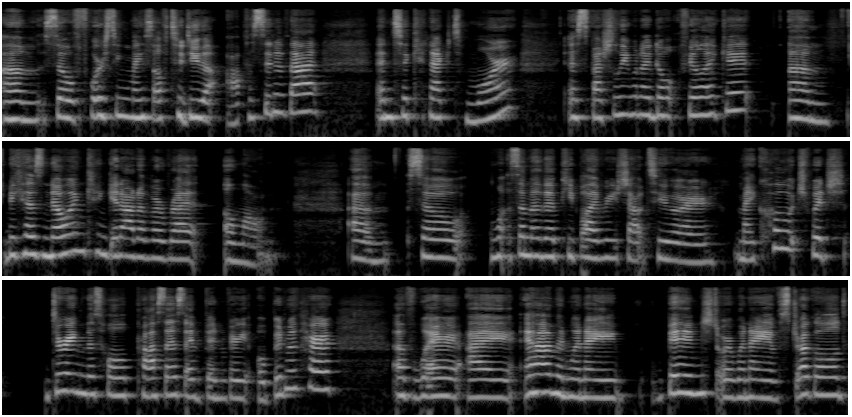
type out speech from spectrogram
Um, so, forcing myself to do the opposite of that and to connect more, especially when I don't feel like it, um, because no one can get out of a rut alone. Um, so, what, some of the people I've reached out to are my coach, which during this whole process, I've been very open with her of where I am and when I binged or when I have struggled,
